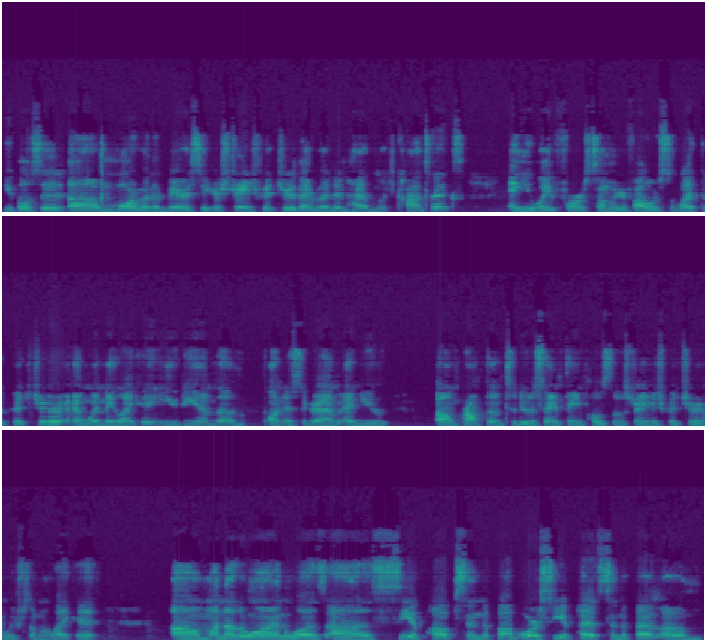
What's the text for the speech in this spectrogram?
you posted um, more of an embarrassing or strange picture that really didn't have much context and you wait for some of your followers to like the picture and when they like it you dm them on instagram and you um, prompt them to do the same thing post a strange picture and wait for someone to like it um, another one was uh, see a pup send a pup or see a pet send a pet um,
